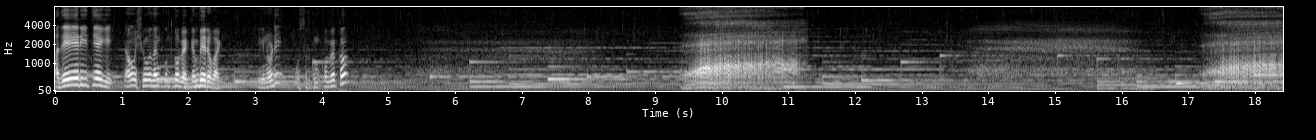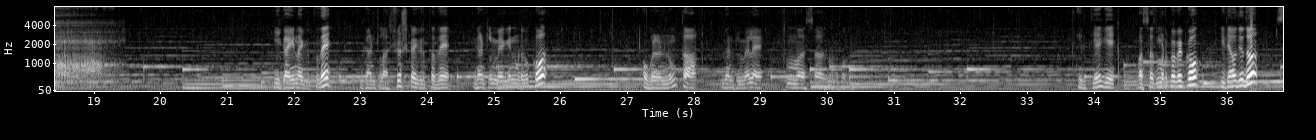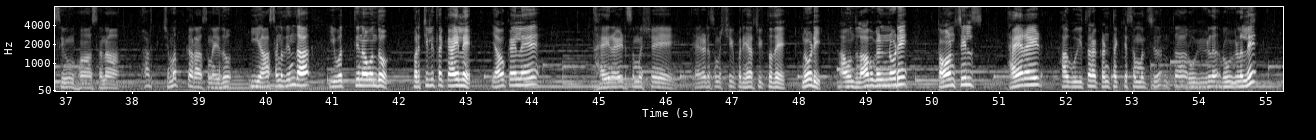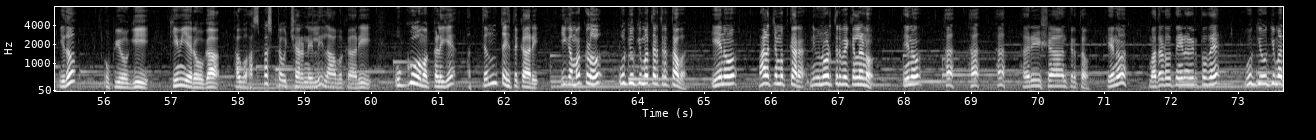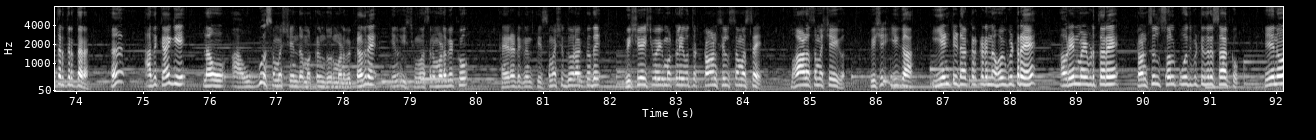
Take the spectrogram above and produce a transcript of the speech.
ಅದೇ ರೀತಿಯಾಗಿ ನಾವು ಸಿಂಹದಂಗೆ ಕುಂತ್ಕೋಬೇಕು, ಗಂಭೀರವಾಗಿ. ಈಗ ನೋಡಿ, ಉಸಿರು ತುಂಬ್ಕೋಬೇಕು. ಈಗ ಏನಾಗಿರ್ತದೆ? ಗಂಟ್ಲ ಶುಷ್ಕ ಆಗಿರ್ತದೆ ಗಂಟ್ಲ ಮ್ಯಾಗ ಏನು ಮಾಡಬೇಕು? ಅವುಗಳನ್ನು ನುಂಗ್ತಾ ಗಂಟ್ಲ ಮೇಲೆ ಮಸಾಜ್ ಮಾಡ್ಕೋಬೇಕು. ಈ ರೀತಿಯಾಗಿ ಮಸಾಜ್ ಮಾಡ್ಕೋಬೇಕು? ಇದ್ಯಾವುದಿದು? ಸಿಂಹಾಸನ. ಬಹಳ ಚಮತ್ಕಾರ ಆಸನ ಇದು. ಈ ಆಸನದಿಂದ ಇವತ್ತಿನ ಒಂದು ಪ್ರಚಲಿತ ಕಾಯಿಲೆ. ಯಾವ ಕಾಯಿಲೆ? ಥೈರಾಯ್ಡ್ ಸಮಸ್ಯೆ. ಥೈರಾಯ್ಡ್ ಸಮಸ್ಯೆಗೆ ಪರಿಹಾರ ಸಿಗ್ತದೆ. ನೋಡಿ, ಆ ಒಂದು ಲಾಭಗಳನ್ನ ನೋಡಿ. ಟಾನ್ಸಿಲ್ಸ್, ಥೈರಾಯ್ಡ್ ಹಾಗೂ ಇತರ ಕಂಠಕ್ಕೆ ಸಂಬಂಧಿಸಿದಂಥ ರೋಗಿಗಳ, ರೋಗಗಳಲ್ಲಿ ಇದು ಉಪಯೋಗಿ. ಕಿವಿಯ ರೋಗ ಹಾಗೂ ಅಸ್ಪಷ್ಟ ಉಚ್ಚಾರಣೆಯಲ್ಲಿ ಲಾಭಕಾರಿ. ಉಗ್ಗುವ ಮಕ್ಕಳಿಗೆ ಅತ್ಯಂತ ಹಿತಕಾರಿ. ಈಗ ಮಕ್ಕಳು ಉಗ್ಗಿ ಉಗ್ಗಿ ಮಾತಾಡ್ತಿರ್ತಾವ. ಏನು? ಭಾಳ ಚಮತ್ಕಾರ. ನೀವು ನೋಡ್ತಿರ್ಬೇಕೆಲ್ಲನೂ? ಏನು? ಹ ಹ ಹ, ಹರೀಶ ಅಂತಿರ್ತಾವ. ಏನು? ಮಾತಾಡೋದು ಏನಾಗಿರ್ತದೆ? ಉಗ್ಗಿ ಉಗ್ಗಿ ಮಾತಾಡ್ತಿರ್ತಾರ? ಅದಕ್ಕಾಗಿ ನಾವು ಆ ಉಗ್ಗುವ ಸಮಸ್ಯೆಯಿಂದ ಮಕ್ಕಳನ್ನ ದೂರ ಮಾಡಬೇಕಾದ್ರೆ ಏನು ಈ ಸಿಂಹಾಸನ ಮಾಡಬೇಕು? ಥೈರಾಯ್ಡ್ ಗ್ರಂಥಿ ಸಮಸ್ಯೆ ದೂರ ಆಗ್ತದೆ. ವಿಶೇಷವಾಗಿ ಮಕ್ಕಳು, ಇವತ್ತು ಟಾನ್ಸಿಲ್ ಸಮಸ್ಯೆ. ಬಹಳ ಸಮಸ್ಯೆ ಈಗ. ವಿಶೇ, ಈಗ ಇ ಎನ್ ಟಿ ಡಾಕ್ಟರ್ ಕಡೆ ನಾವು ಹೋಗಿಬಿಟ್ರೆ ಅವ್ರೇನು ಮಾಡಿಬಿಡ್ತಾರೆ? ಟಾನ್ಸಿಲ್ ಸ್ವಲ್ಪ ಓದಿಬಿಟ್ಟಿದ್ರೆ ಸಾಕು. ಏನು?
